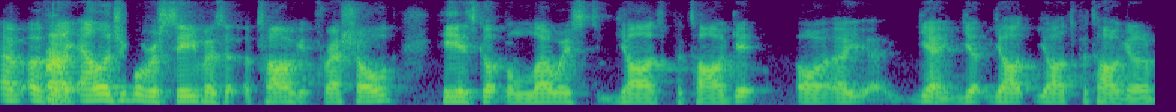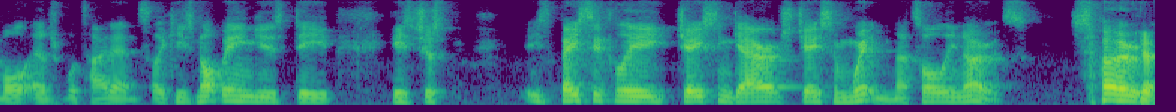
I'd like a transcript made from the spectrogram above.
Of, of right. like eligible receivers at the target threshold, he has got the lowest yards per target or uh, yeah, yards per target out of all eligible tight ends. Like he's not being used deep. He's just he's basically Jason Garrett's Jason Witten. That's all he knows. So yeah,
